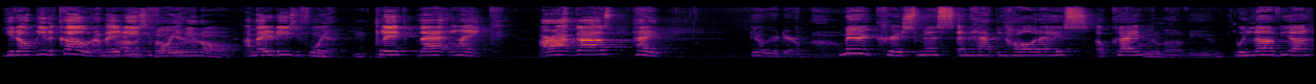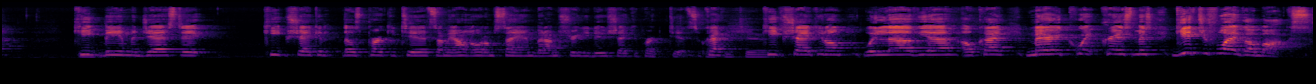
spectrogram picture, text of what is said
You don't need a code. I made it Not a easy for you. at all. I made it easy for you. Mm, mm, Click that link. All right, guys. Hey, get over here, Darryl. Oh. Merry Christmas and happy holidays. Okay, We love you. we love ya. Keep being majestic. Keep shaking those perky tits. I mean, I don't know what I'm saying, but I'm sure you do shake your perky tits. Okay, Perky tits. keep shaking them. We love ya. Okay, Merry quick Christmas. Get your Fuego box.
